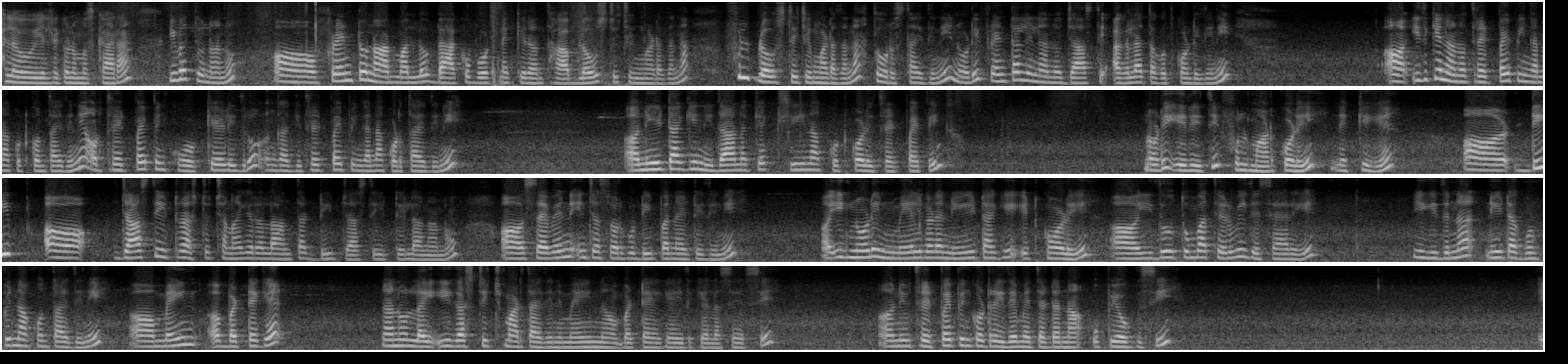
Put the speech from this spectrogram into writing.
Hello ಎಲ್ರಿಗೂ ನಮಸ್ಕಾರ. ಇವತ್ತು ನಾನು front normal back boat neck ಇರೋಂತಹ blouse stitching ಮಾಡೋದನ್ನು ಫುಲ್ ಬ್ಲೌಸ್ ಸ್ಟಿಚಿಂಗ್ ಮಾಡೋದನ್ನು ತೋರಿಸ್ತಾ ಇದ್ದೀನಿ. ನೋಡಿ ಫ್ರಂಟಲ್ಲಿ ನಾನು ಜಾಸ್ತಿ ಅಗಲ ತೆಗೆದುಕೊಂಡಿದ್ದೀನಿ. ಇದಕ್ಕೆ ನಾನು ಥ್ರೆಡ್ ಪೈಪಿಂಗನ್ನು ಕೊಟ್ಕೊತಾ ಇದ್ದೀನಿ. ಅವ್ರು ಥ್ರೆಡ್ ಪೈಪಿಂಗ್ ಕೇಳಿದರು, ಹಂಗಾಗಿ ಥ್ರೆಡ್ ಪೈಪಿಂಗನ್ನು ಕೊಡ್ತಾ ಇದ್ದೀನಿ. ನೀಟಾಗಿ ನಿಧಾನಕ್ಕೆ ಕ್ಲೀನಾಗಿ ಕೊಟ್ಕೊಳ್ಳಿ ಥ್ರೆಡ್ ಪೈಪಿಂಗ್ ನೋಡಿ, ಈ ರೀತಿ ಫುಲ್ ಮಾಡ್ಕೊಳ್ಳಿ ನೆಕ್ಕಿಗೆ ಡೀಪ್ ಜಾಸ್ತಿ ಇಟ್ಟರೆ ಅಷ್ಟು ಚೆನ್ನಾಗಿರಲ್ಲ ಅಂತ ಡೀಪ್ ಜಾಸ್ತಿ ಇಟ್ಟಿಲ್ಲ ನಾನು. ಸೆವೆನ್ ಇಂಚಸ್ವರೆಗೂ ಡೀಪನ್ನು ಇಟ್ಟಿದ್ದೀನಿ. ಈಗ ನೋಡಿ, ಮೇಲ್ಗಡೆ ನೀಟಾಗಿ ಇಟ್ಕೊಳ್ಳಿ. ಇದು ತುಂಬ ತೆಳುವಿದೆ ಸ್ಯಾರಿ. ಈಗ ಇದನ್ನು ನೀಟಾಗಿ ಗುಂಪಿನ ಹಾಕ್ಕೊತಾ ಇದ್ದೀನಿ. ಮೇಯ್ನ್ ಬಟ್ಟೆಗೆ ನಾನು ಲೈ, ಈಗ ಸ್ಟಿಚ್ ಮಾಡ್ತಾ ಇದ್ದೀನಿ ಮೇಯ್ನ್ ಬಟ್ಟೆಗೆ ಇದಕ್ಕೆಲ್ಲ ಸೇರಿಸಿ. ನೀವು ಥ್ರೆಡ್ ಪೈಪಿಂಗ್ ಕೊಟ್ಟರೆ ಇದೇ ಮೆಥಡನ್ನು ಉಪಯೋಗಿಸಿ.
